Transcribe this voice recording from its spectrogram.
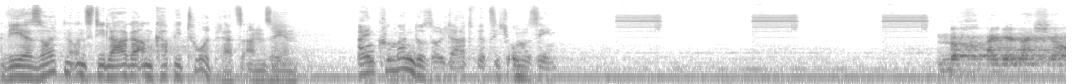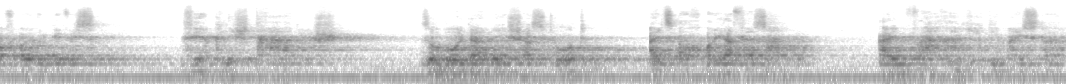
Wir sollten uns die Lage am Kapitolplatz ansehen. Ein Kommandosoldat wird sich umsehen. Noch eine Leiche auf eurem Gewissen. Wirklich tragisch. Sowohl Dareshas Tod als auch euer Versagen. Ein wahrer Jedi-Meister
